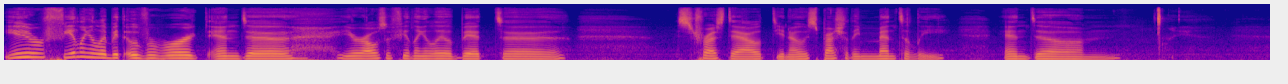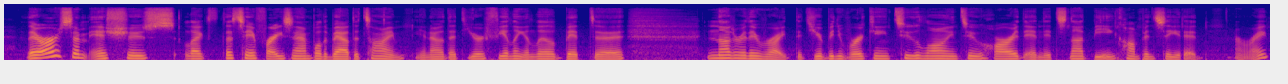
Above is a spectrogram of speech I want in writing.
You're feeling a little bit overworked and uh, you're also feeling a little bit uh, stressed out, you know, especially mentally. And um, there are some issues like let's say for example about the time you know that you're feeling a little bit uh, not really right that you've been working too long and too hard and it's not being compensated all right?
